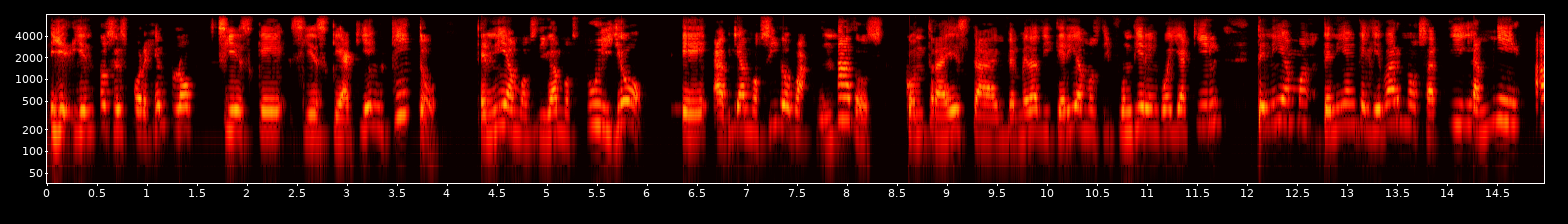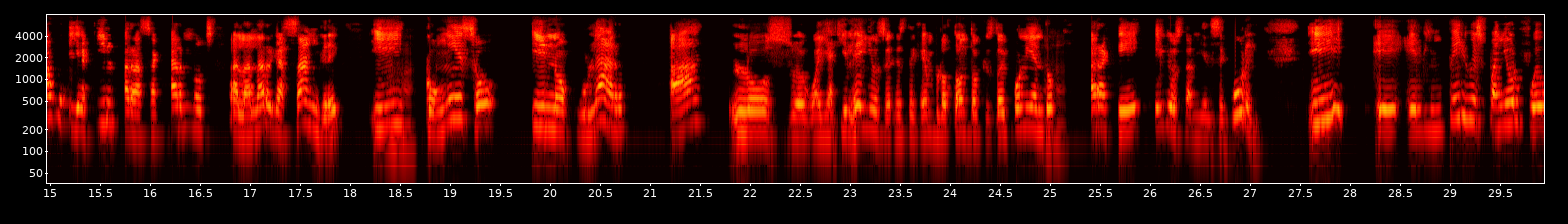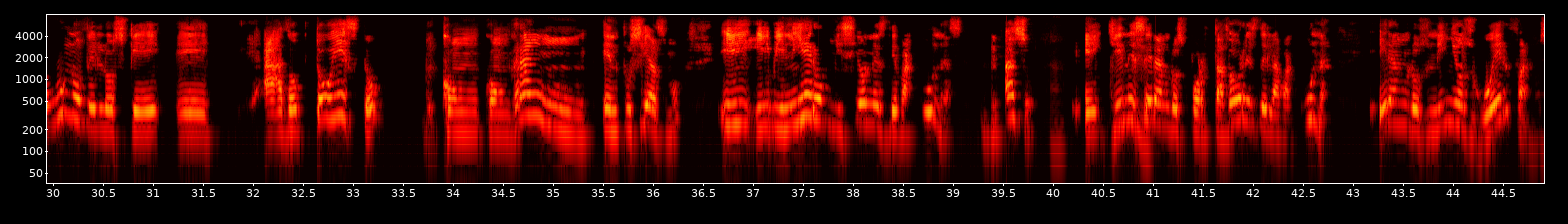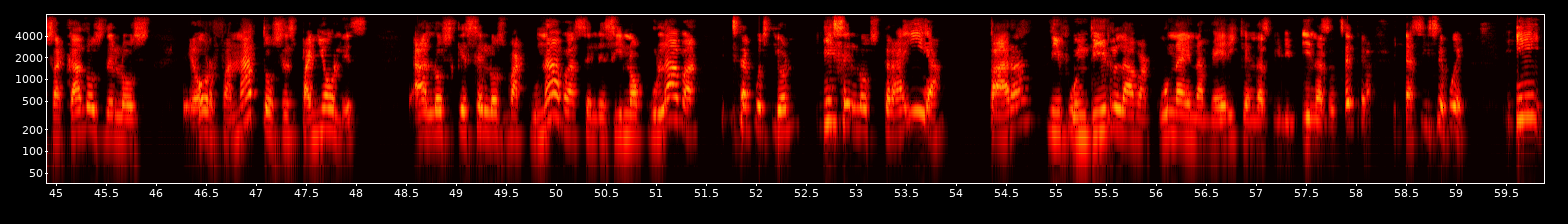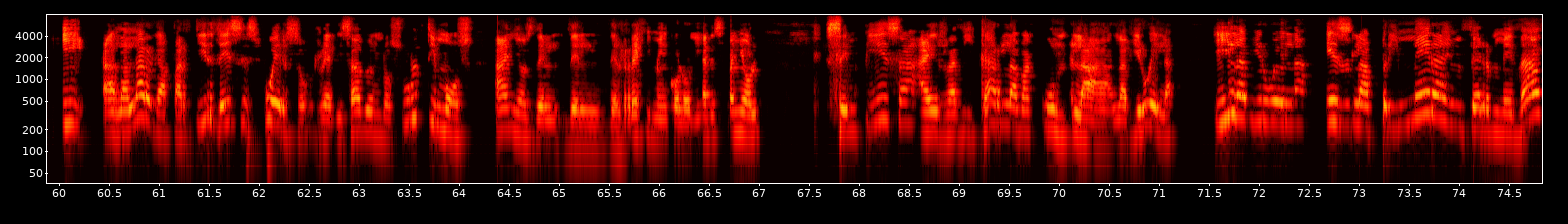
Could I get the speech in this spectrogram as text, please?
Y, entonces, por ejemplo, si es que, si es que aquí en Quito teníamos, digamos, tú y yo, eh, habíamos sido vacunados contra esta enfermedad y queríamos difundir en Guayaquil, teníamos, tenían que llevarnos a ti y a mí a Guayaquil para sacarnos a la larga sangre y con eso inocular a los guayaquileños, en este ejemplo tonto que estoy poniendo, para que ellos también se curen. Y eh, el imperio español fue uno de los que eh, adoptó esto con, con gran entusiasmo y, vinieron misiones de vacunas. De paso, ah. eh, ¿quiénes eran los portadores de la vacuna? Eran los niños huérfanos sacados de los eh, orfanatos españoles a los que se los vacunaba, se les inoculaba esta cuestión y se los traía para difundir la vacuna en América, en las Filipinas, etc. Y así se fue. Y, a la larga, a partir de ese esfuerzo realizado en los últimos años del, régimen colonial español, se empieza a erradicar la, vacuna, la, la viruela y la viruela es la primera enfermedad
